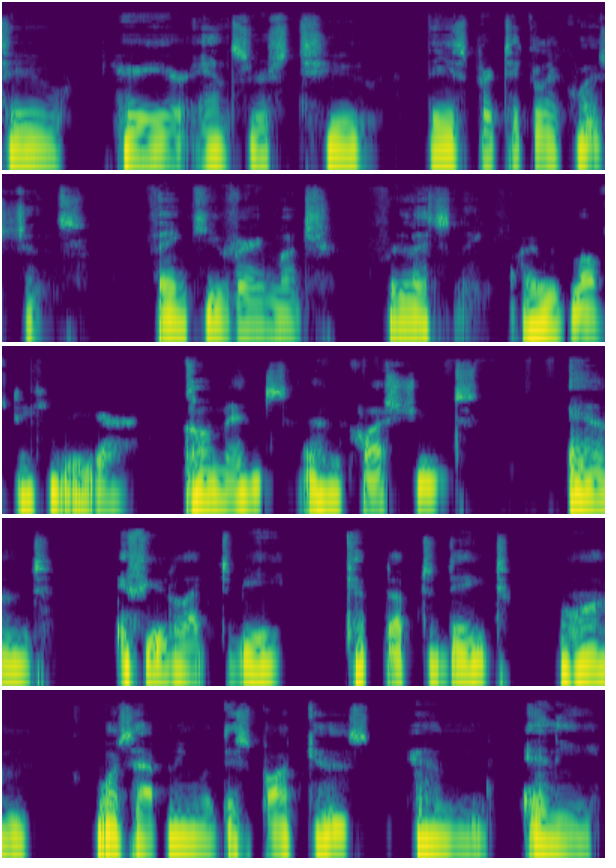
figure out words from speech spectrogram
to hear your answers to these particular questions. Thank you very much for listening. I would love to hear your comments and questions. And if you'd like to be kept up to date on what's happening with this podcast and any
